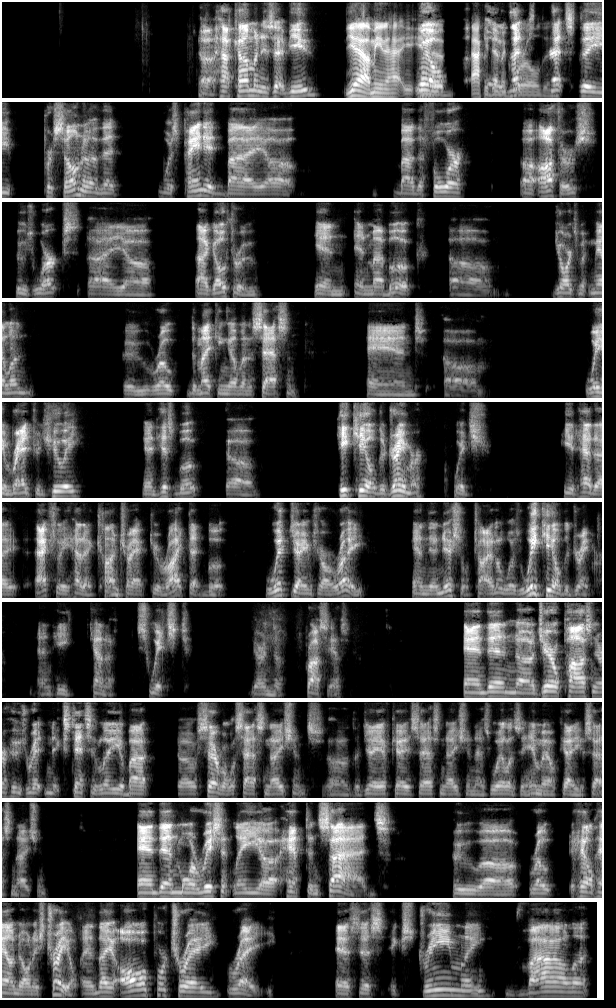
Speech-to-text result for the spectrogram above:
Uh, how common is that view? Yeah, I mean, in well, the academic that's, world, and... that's the persona that was painted by uh, by the four uh, authors whose works I uh, I go through in in my book. Um, George McMillan, who wrote The Making of an Assassin, and um, William Bradford Huie in his book, uh, He Killed the Dreamer, which he had had a actually had a contract to write that book with James Earl Ray, and the initial title was "We Killed the Dreamer," and he kind of switched during the process. And then uh, Gerald Posner, who's written extensively about uh, several assassinations, uh, the JFK assassination as well as the MLK assassination. And then more recently, uh, Hampton Sides, who uh, wrote Hellhound on His Trail. And they all portray Ray as this extremely violent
